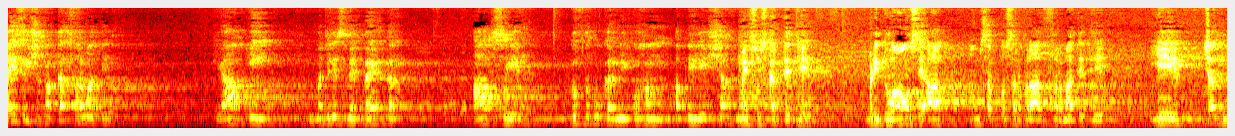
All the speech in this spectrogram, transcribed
ऐसी शफकत फरमाते कि आपकी मजलिस में बैठकर आपसे गुफ्तगु करने को हम अपने लिए शर्त महसूस करते थे। बड़ी दुआओं से आप, हम सबको सरफराज फरमाते थे। ये चंद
